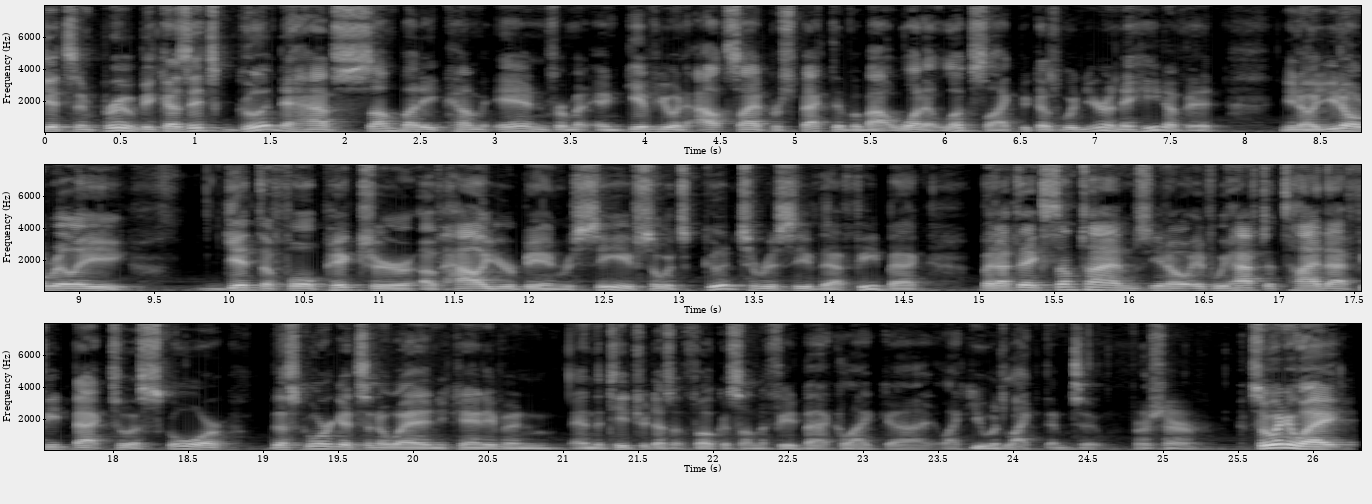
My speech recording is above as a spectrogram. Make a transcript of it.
gets improved because it's good to have somebody come in from and give you an outside perspective about what it looks like because when you're in the heat of it you know you don't really get the full picture of how you're being received. So it's good to receive that feedback. But i think sometimes you know if we have to tie that feedback to a score the score gets in the way and you can't even and the teacher doesn't focus on the feedback like uh, like you would like them to. For sure. so anyway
